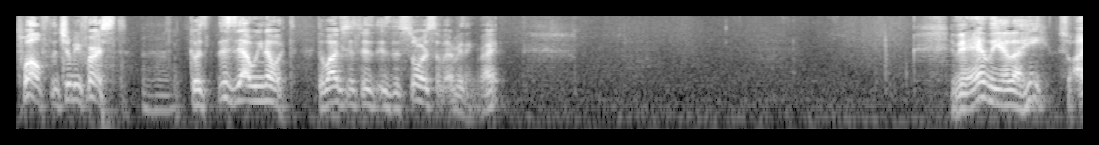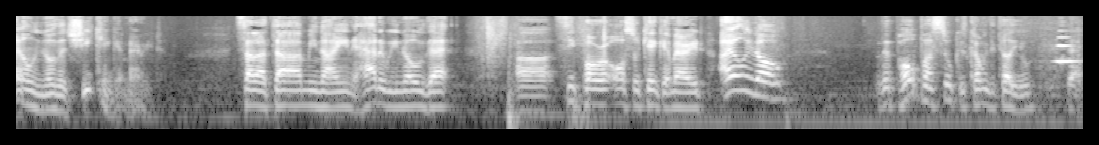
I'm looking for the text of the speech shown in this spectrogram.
12th? It should be 1st Because this is how we know it. The wife's sister is, is the source of everything, right? So I only know that she can get married. Sarata minayin. How do we know that uh, Sipora also can't get married? I only know the whole pasuk is coming to tell you that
